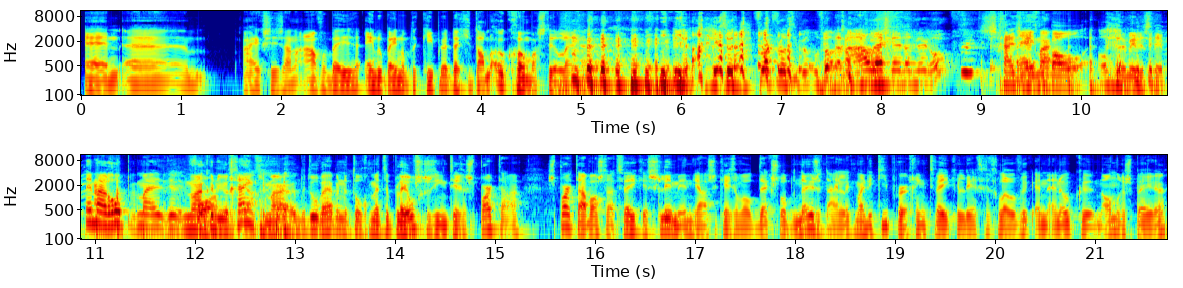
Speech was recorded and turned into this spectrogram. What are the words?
En ehm, Ajax is aan een aanval bezig, één op één op de keeper, dat je dan ook gewoon mag stilleggen. Vlak voordat hij wil, gaan aanleggen, dan weer op. Scheidsrechter Nee, maar- bal op de middenstip. Nee, maar Rob, maar, eh, we maken Voor, nu een geintje. Maar ik bedoel, we hebben het toch met de play-offs gezien tegen Sparta. Sparta was daar twee keer slim in. Ja, ze kregen wel deksel op de neus uiteindelijk. Maar die keeper ging twee keer liggen, geloof ik. En, en ook een andere speler.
